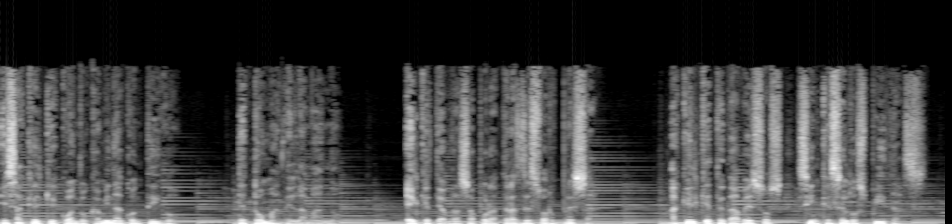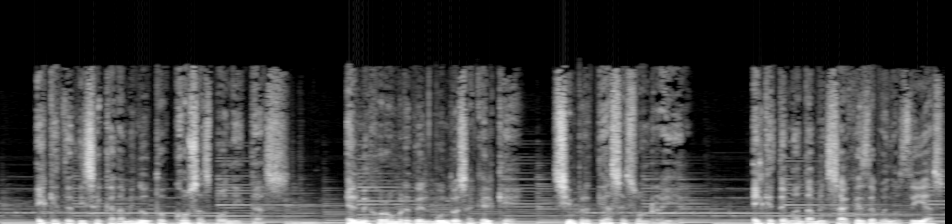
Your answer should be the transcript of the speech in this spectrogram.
Es aquel que cuando camina contigo, te toma de la mano. El que te abraza por atrás de sorpresa. Aquel que te da besos sin que se los pidas. El que te dice cada minuto cosas bonitas. El mejor hombre del mundo es aquel que siempre te hace sonreír. El que te manda mensajes de buenos días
